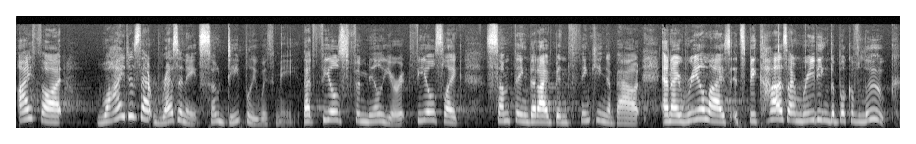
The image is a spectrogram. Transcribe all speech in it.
I thought, why does that resonate so deeply with me? That feels familiar. It feels like something that I've been thinking about. And I realize it's because I'm reading the book of Luke.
